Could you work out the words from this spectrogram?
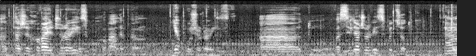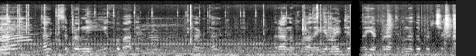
А та же ховають Журавінську ховали, певно. Яку журовість? А ту Василя Журавінську цьотку. Так. Так, це певно її ховали. Так, так. Рано ховали. Я маю титла, брати вона до Корчака.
